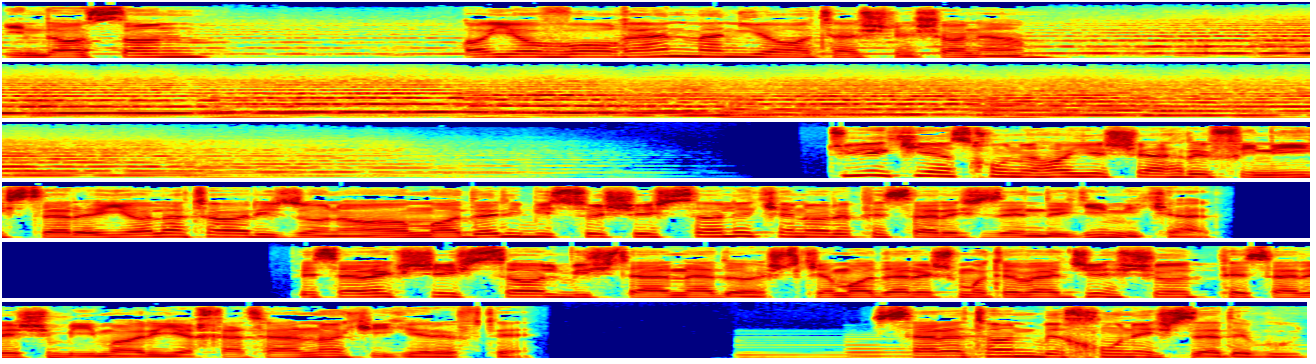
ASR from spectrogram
این داستان آیا واقعا من یا آتش نشانم؟ یکی از خونه های شهر فینیکس در ایالت آریزونا مادری 26 ساله کنار پسرش زندگی می‌کرد. پسرک 6 سال بیشتر نداشت که مادرش متوجه شد پسرش بیماری خطرناکی گرفته. سرطان به خونش زده بود.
